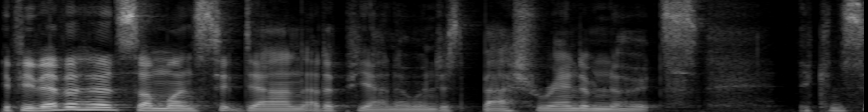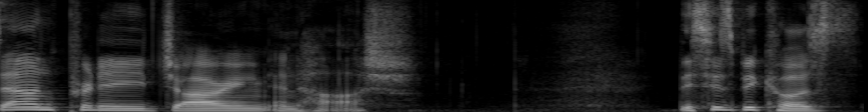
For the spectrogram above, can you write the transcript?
If you've ever heard someone sit down at a piano and just bash random notes, it can sound pretty jarring and harsh. This is because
